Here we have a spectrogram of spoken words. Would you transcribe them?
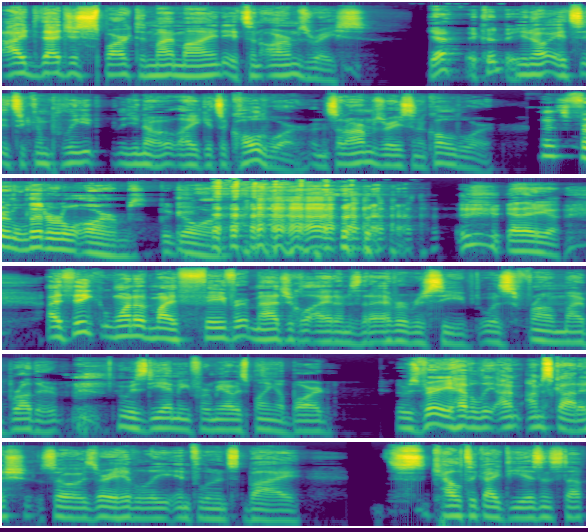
I that just sparked in my mind. It's an arms race. Yeah, it could be. You know, it's it's a complete. You know, like it's a cold war, and it's an arms race and a cold war. It's for literal arms, but go on. yeah, there you go. I think one of my favorite magical items that I ever received was from my brother, who was DMing for me. I was playing a bard. It was very heavily. I'm I'm Scottish, so it was very heavily influenced by Celtic ideas and stuff.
